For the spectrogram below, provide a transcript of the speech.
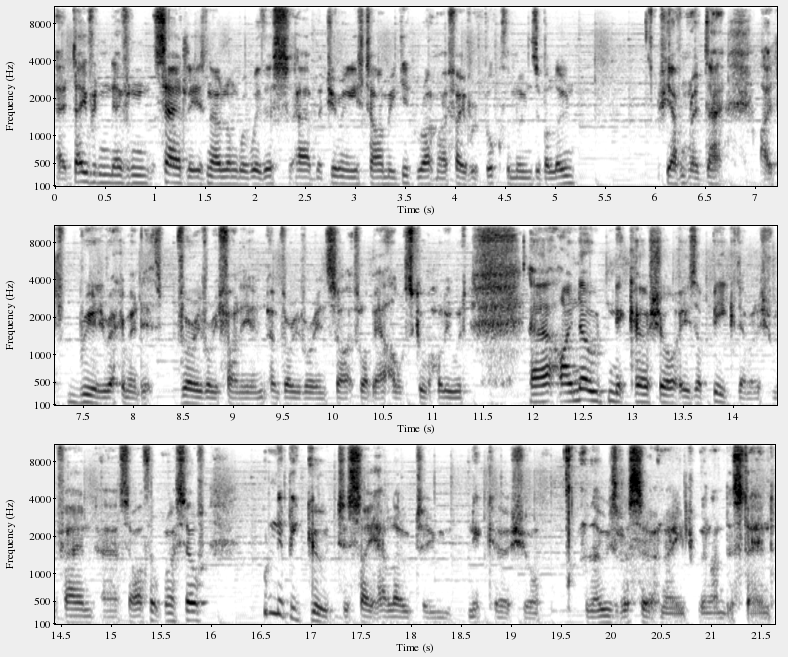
Uh, David Niven, sadly is no longer with us, uh, but during his time he did write my favourite book, The Moon's a Balloon. If you haven't read that, I'd really recommend it. It's very, very funny and, and very, very insightful about old school Hollywood. Uh, I know Nik Kershaw is a big Demolition fan, uh, so I thought to myself, wouldn't it be good to say hello to Nik Kershaw? Those of a certain age will understand.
